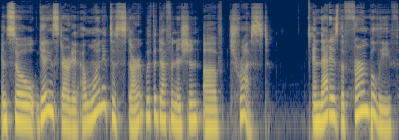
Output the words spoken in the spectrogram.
And so, getting started, I wanted to start with the definition of trust. And that is the firm belief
